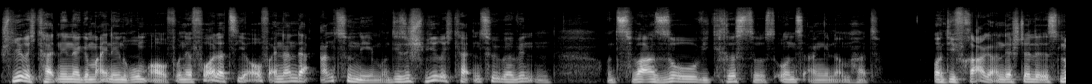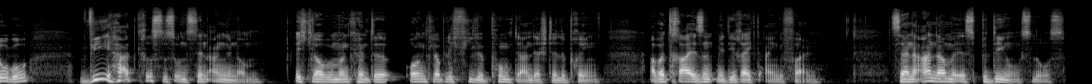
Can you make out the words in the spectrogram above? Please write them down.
Schwierigkeiten in der Gemeinde in Rom auf und er fordert sie auf, einander anzunehmen und diese Schwierigkeiten zu überwinden. Und zwar so, wie Christus uns angenommen hat. Und die Frage an der Stelle ist Logo, wie hat Christus uns denn angenommen? Ich glaube, man könnte unglaublich viele Punkte an der Stelle bringen. Aber drei sind mir direkt eingefallen. Seine Annahme ist bedingungslos.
